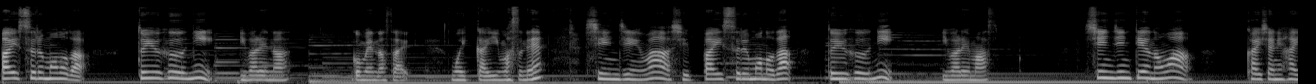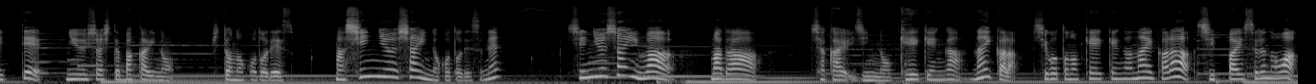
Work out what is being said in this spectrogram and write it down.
敗するものだというふうに言われなごめんなさい。もう一回言いますね。新人は失敗するものだというふうに言われます。新人っていうのは会社に入って入社したばかりの人のことです。まあ新入社員のことですね。新入社員はまだ社会人の経験がないから仕事の経験がないから失敗するのは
